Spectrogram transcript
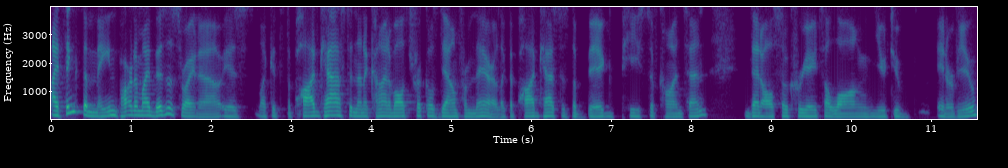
I think the main part of my business right now is like it's the podcast, and then it kind of all trickles down from there. Like the podcast is the big piece of content that also creates a long YouTube interview,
